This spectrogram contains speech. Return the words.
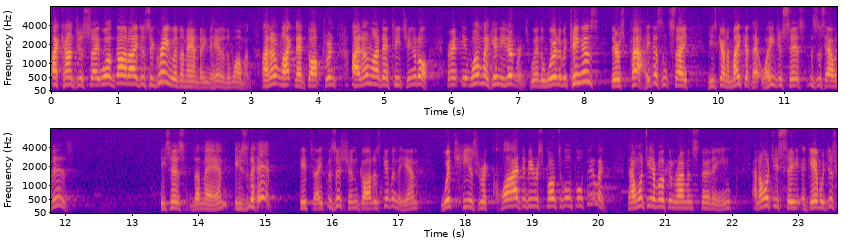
I can't just say, well, God, I disagree with the man being the head of the woman. I don't like that doctrine. I don't like that teaching at all. It won't make any difference. Where the word of a king is, there's power. He doesn't say he's going to make it that way. He just says, this is how it is. He says, the man is the head. It's a position God has given to him, which he is required to be responsible for fulfilling. Now, I want you to have a look in Romans 13 and I want you to see, again, we just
